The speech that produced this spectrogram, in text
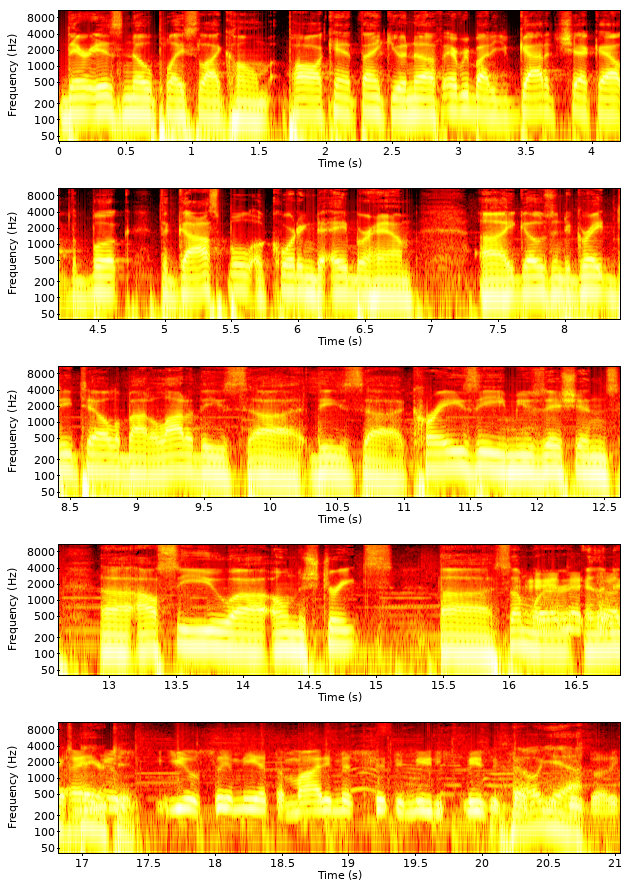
there is no place like home. Paul, I can't thank you enough. Everybody, you've got to check out the book, The Gospel According to Abraham. Uh, he goes into great detail about a lot of these uh, these uh, crazy musicians. Uh, I'll see you uh, on the streets uh, somewhere And in the next day or you'll, two. You'll see me at the Mighty Mississippi Music Music Festival, Oh yeah, too, buddy.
